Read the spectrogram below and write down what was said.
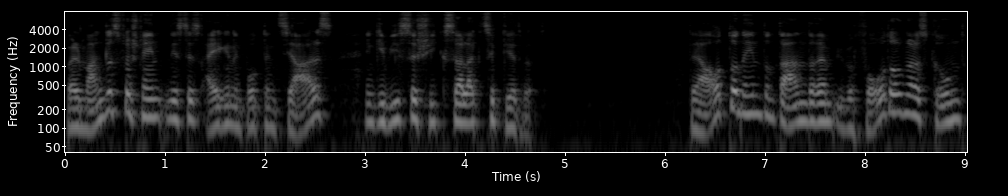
weil mangels Verständnis des eigenen Potenzials ein gewisses Schicksal akzeptiert wird. Der Autor nennt unter anderem Überforderung als Grund,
